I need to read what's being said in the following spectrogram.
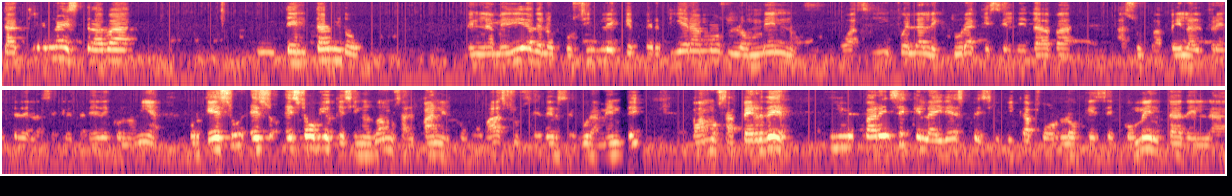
Tatiana estaba intentando, en la medida de lo posible, que perdiéramos lo menos, o así fue la lectura que se le daba a su papel al frente de la Secretaría de Economía, porque eso, es obvio que si nos vamos al panel, como va a suceder seguramente, vamos a perder. Y me parece que la idea específica, por lo que se comenta de la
